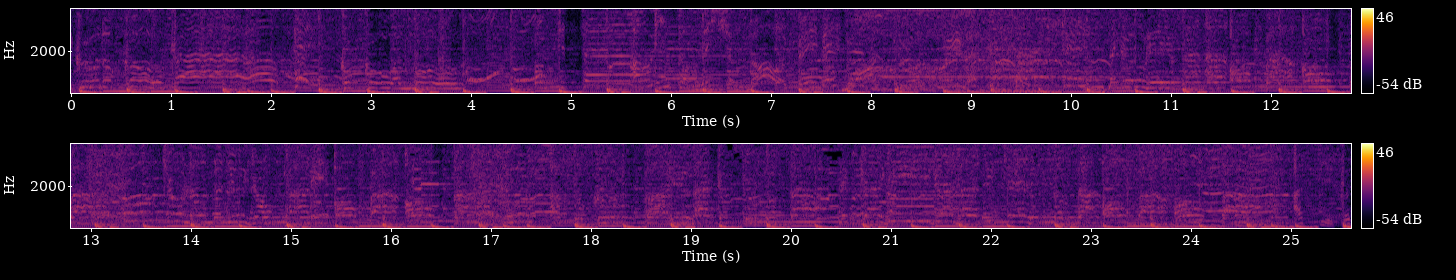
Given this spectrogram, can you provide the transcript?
ここはもう本気だ International baby One two three let's go 叫んで。くれよさあオッパオッパ東京ロンドンニューヨークパリオッパオッパあそこパリ like a superstar 世界が弾けるのだオッパオッパあっちこっ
